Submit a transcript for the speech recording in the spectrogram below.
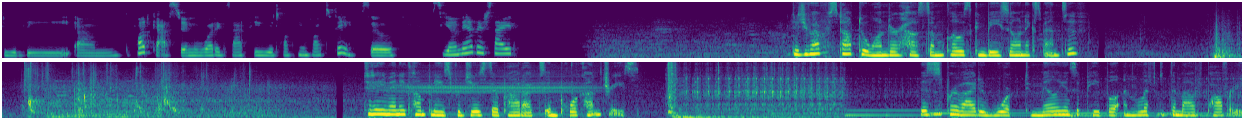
to the, um, the podcast and what exactly we're talking about today. So, see you on the other side. Did you ever stop to wonder how some clothes can be so inexpensive? Today, many companies produce their products in poor countries. This has provided work to millions of people and lifted them out of poverty.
